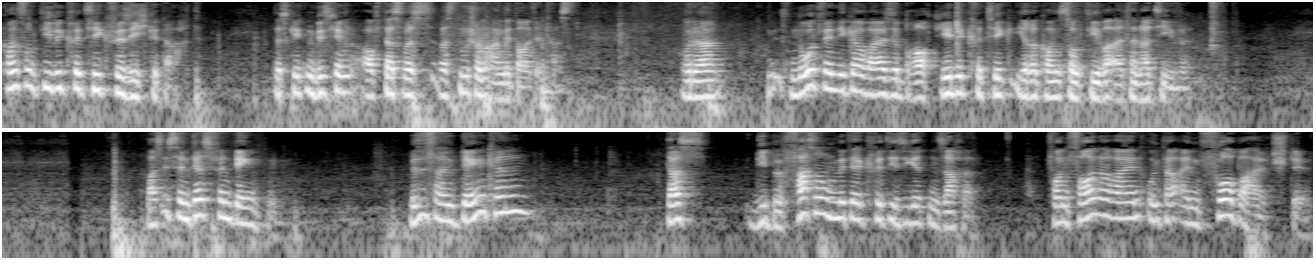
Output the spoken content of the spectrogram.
konstruktive Kritik für sich gedacht. das geht ein bisschen auf das, was, was du schon angedeutet hast. Oder notwendigerweise braucht jede Kritik ihre konstruktive Alternative. Was ist denn das für ein Denken? Das ist ein Denken, das die Befassung mit der kritisierten Sache von vornherein unter einen Vorbehalt stellt,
